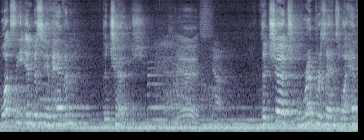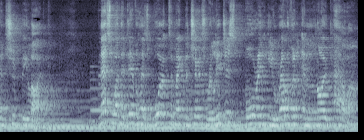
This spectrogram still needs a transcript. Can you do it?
What's the embassy of heaven? The church. Yes. The church represents what heaven should be like. And that's why the devil has worked to make the church religious, boring, irrelevant, and no power.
